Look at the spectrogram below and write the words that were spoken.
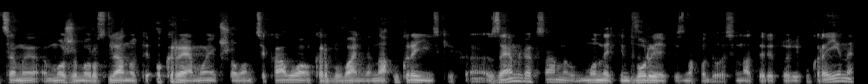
це ми можемо розглянути окремо, якщо вам цікаво, карбування на українських е, землях, саме монетні двори, які знаходилися на території України,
